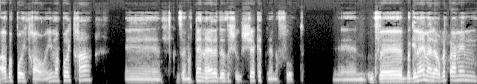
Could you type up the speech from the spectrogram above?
אבא פה איתך או אמא פה איתך, אה, זה נותן לילד איזשהו שקט לנסות. אה, ובגילאים האלה הרבה פעמים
